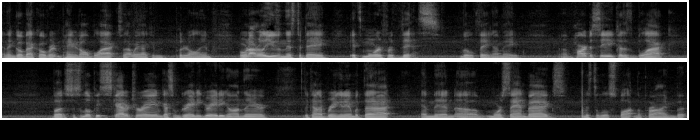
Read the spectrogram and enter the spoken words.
and then go back over it and paint it all black so that way I can put it all in. But we're not really using this today. It's more for this little thing I made. Um, hard to see because it's black, but it's just a little piece of scatter terrain. Got some granny grating on there to kind of bring it in with that. And then um, more sandbags. Missed a little spot in the prime, but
